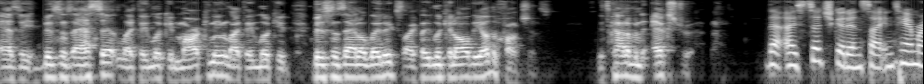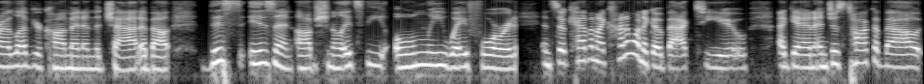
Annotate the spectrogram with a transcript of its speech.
as a business asset, like they look at marketing, like they look at business analytics, like they look at all the other functions? It's kind of an extra. That is such good insight. And Tamara, I love your comment in the chat about this isn't optional. It's the only way forward. And so, Kevin, I kind of want to go back to you again and just talk about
